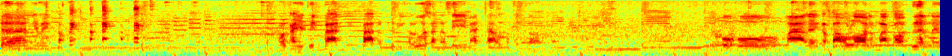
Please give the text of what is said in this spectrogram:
เดินกันไปต๊อกแต๊กต๊อกแต๊กต๊อกแต๊กพอใกล้จะถึงบ้านบ้านมันจะมีเขารู้ว่าสังกะสีบ้านเช่าเห็นก่อนโอ้โห มาเลยกระเป๋าลอยลงมาก่อนเพื่อนเลย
